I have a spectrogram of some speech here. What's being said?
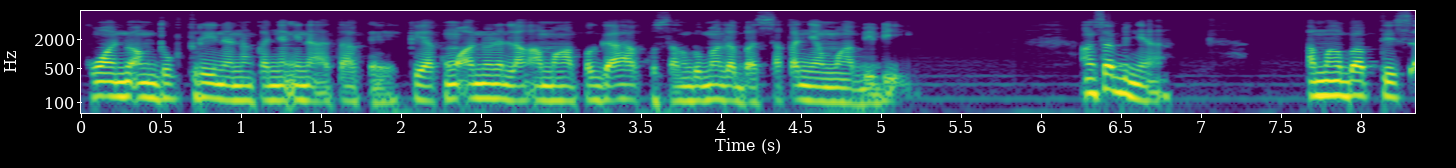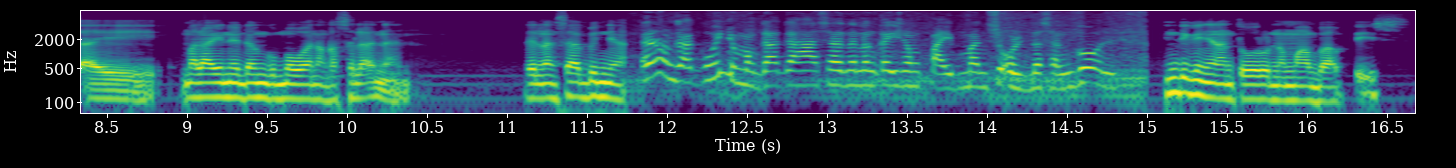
kung ano ang doktrina ng kanyang inaatake, kaya kung ano na lang ang mga pag-aakusang lumalabas sa kanyang mga bibig. Ang sabi niya, ang mga baptist ay malayo na lang gumawa ng kasalanan. Dahil ang sabi niya, Ano ang gagawin nyo? Manggagahasa na lang kayo ng 5 months old na sanggol. Hindi ganyan ang turo ng mga Baptist.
